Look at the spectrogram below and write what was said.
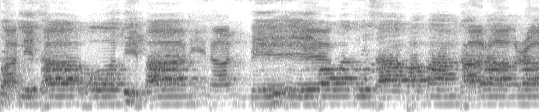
ปฏิทาโหติปานินันติภวตุสาพมังคารังรา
